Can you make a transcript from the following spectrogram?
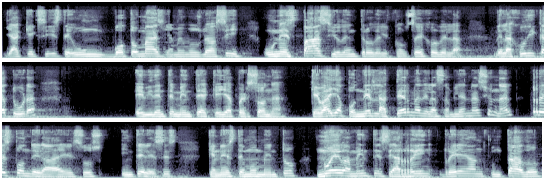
ya que existe un voto más, llamémoslo así, un espacio dentro del Consejo de la, de la Judicatura, evidentemente aquella persona que vaya a poner la terna de la Asamblea Nacional responderá a esos intereses que en este momento nuevamente se han juntado,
